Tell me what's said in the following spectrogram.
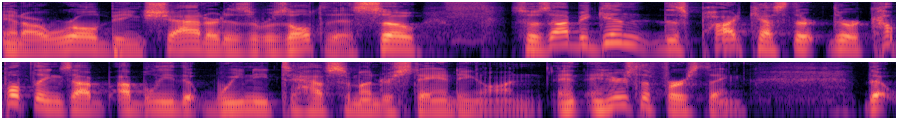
and our world being shattered as a result of this. So, so as I begin this podcast, there, there are a couple things I, I, believe that we need to have some understanding on. And, and here's the first thing that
